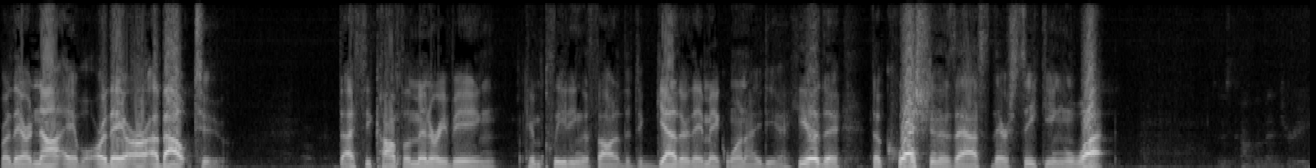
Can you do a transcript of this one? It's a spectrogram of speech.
or they are not able, or they are about to. I see complementary being completing the thought of the together they make one idea. Here the the question is asked, they're seeking what? Complementary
